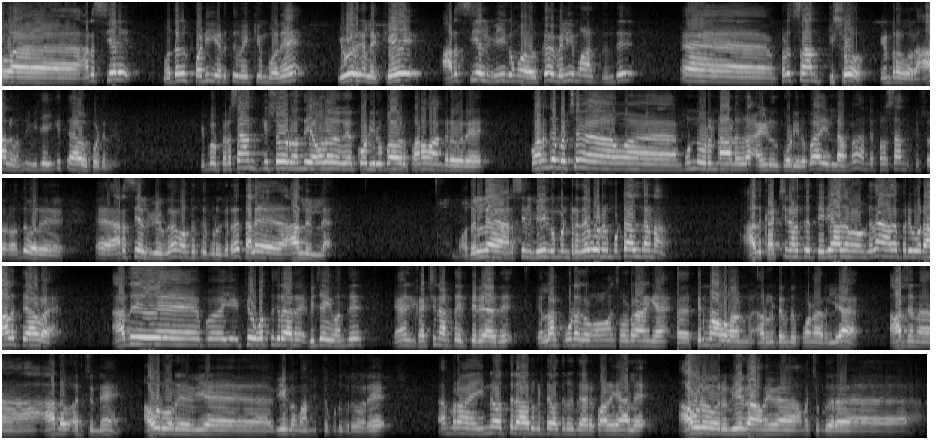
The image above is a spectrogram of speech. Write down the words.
அரசியல் முதல் படி எடுத்து வைக்கும் போதே இவர்களுக்கு அரசியல் வியூகமாக வெளிமாநிலத்திலிருந்து பிரசாந்த் கிஷோர் என்ற ஒரு ஆள் வந்து விஜய்க்கு தேவைப்படுது. இப்போ பிரசாந்த் கிஷோர் வந்து எவ்வளோ கோடி ரூபாய் ஒரு பணம் வாங்குறவர்? குறைஞ்சபட்சம் முந்நூறு நானூறு ஐநூறு கோடி ரூபாய் இல்லாமல் அந்த பிரசாந்த் கிஷோர் வந்து ஒரு அரசியல் வியூகம் வகுத்து கொடுக்குற தலை ஆள் இல்லை. முதல்ல அரசியல் வியூகம்ன்றதே ஒரு முட்டாள்தானா அது கட்சி நடத்த தெரியாதவங்க தான் அதை பற்றி ஒரு ஆள் தேவை. அது இப்போ இப்போ ஒத்துக்கிறாரு. விஜய் வந்து எனக்கு கட்சி நடத்த தெரியாது. எல்லாம் கூட சொல்கிறாங்க திருமாவளவன் அவர்கிட்ட இருந்து போனார் இல்லையா? ஆர்ஜன ஆதவ் அர்ஜுன்னு. அவர் ஒரு விய- வியூகம் அமைத்து கொடுக்குறவர். அப்புறம் இன்னொருத்தர் அவர்கிட்ட ஒருத்தர் இருக்காரு பழைய ஆள். அவரு ஒரு வியூகம் அமை அமைச்சு கொடுக்குற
